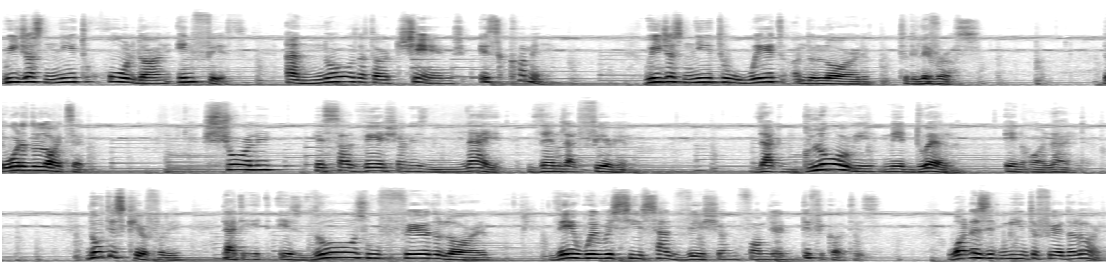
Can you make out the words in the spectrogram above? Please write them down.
We just need to hold on in faith and know that our change is coming. We just need to wait on the Lord to deliver us. The word of the Lord said, Surely his salvation is nigh them that fear him, that glory may dwell in our land. Notice carefully that it is those who fear the Lord, they will receive salvation from their difficulties. What does it mean to fear the Lord?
